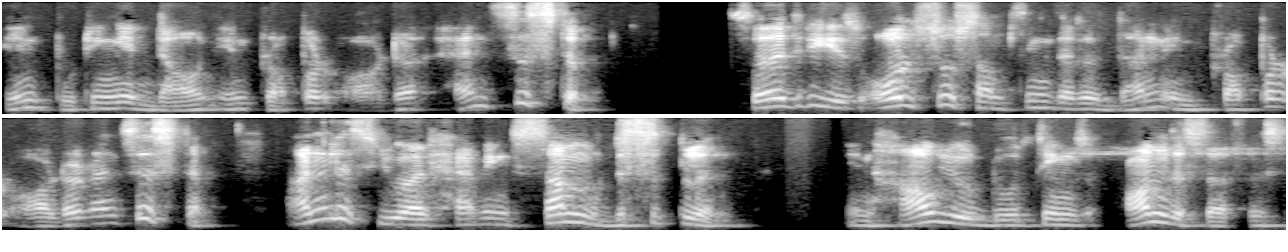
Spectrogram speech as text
in putting it down in proper order and system. Surgery is also something that is done in proper order and system. Unless you are having some discipline in how you do things on the surface,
